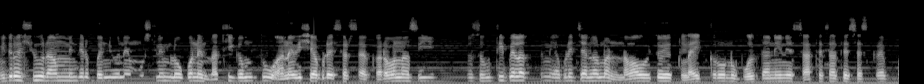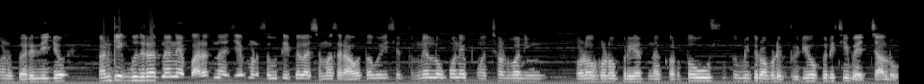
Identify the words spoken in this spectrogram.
મિત્રો શું રામ મંદિર બન્યું અને મુસ્લિમ લોકોને નથી ગમતું? આના વિશે આપણે ચર્ચા કરવાના છીએ. તો સૌથી પહેલા તમે આપણી ચેનલમાં નવા હોય તો એક લાઇક કરવાનું ભૂલતા નહીં સાથે સાથે સબસ્ક્રાઇબ પણ કરી દેજો. કારણ કે ગુજરાતના અને ભારતના જે પણ સૌથી પહેલા સમાચાર આવતા હોય છે, તમને લોકોને પહોંચાડવાની હું ઘણો ઘણો પ્રયત્ન કરતો હોઉં છું. તો મિત્રો, આપણે વીડિયો કરી છીએ. ભાઈ, ચાલો.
